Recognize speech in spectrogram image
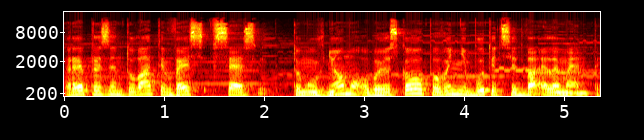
репрезентувати весь всесвіт, тому в ньому обов'язково повинні бути ці два елементи.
